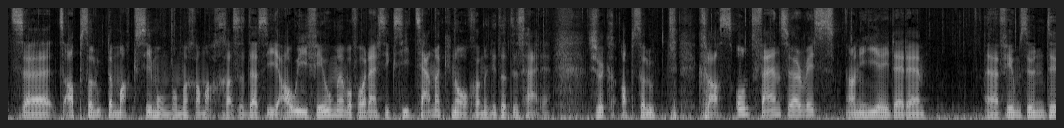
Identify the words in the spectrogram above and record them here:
das, äh, das, absolute Maximum, was man kann machen kann. Also da sind alle Filme, die vorher waren, zusammengenommen, kommen nicht an das her. Das ist wirklich absolut krass. Und Fanservice habe ich hier in dieser äh, Filmsünder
